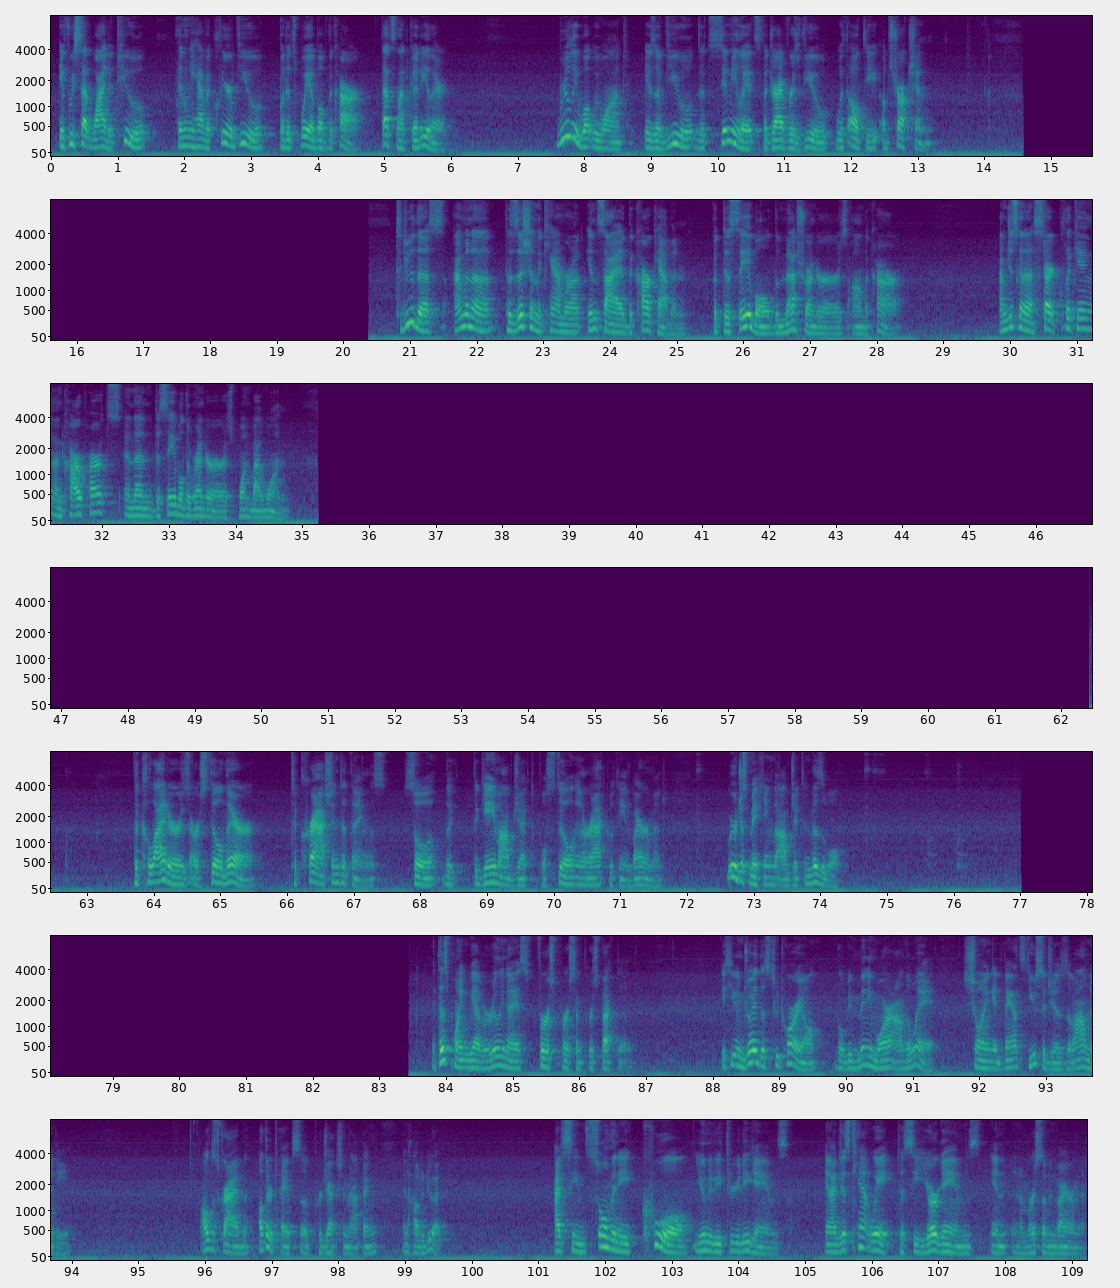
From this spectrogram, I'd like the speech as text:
If we set Y to 2, then we have a clear view, but it's way above the car. That's not good either. Really what we want is a view that simulates the driver's view without the obstruction. To do this, I'm going to position the camera inside the car cabin, but disable the mesh renderers on the car. I'm just going to start clicking on car parts and then disable the renderers one by one. The colliders are still there to crash into things, so the, the game object will still interact with the environment. We're just making the object invisible. At this point, we have a really nice first-person perspective. If you enjoyed this tutorial, there'll be many more on the way, showing advanced usages of Omnity. I'll describe other types of projection mapping and how to do it. I've seen so many cool Unity 3D games, and I just can't wait to see your games in an immersive environment.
